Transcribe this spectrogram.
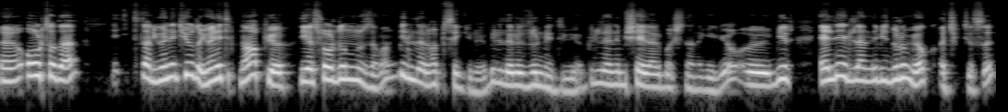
e, ortada iktidar yönetiyor da yönetip ne yapıyor diye sorduğumuz zaman birileri hapise giriyor, birileri zulmediliyor, birilerine bir şeyler başlarına geliyor. Bir elde edilen de bir durum yok açıkçası.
